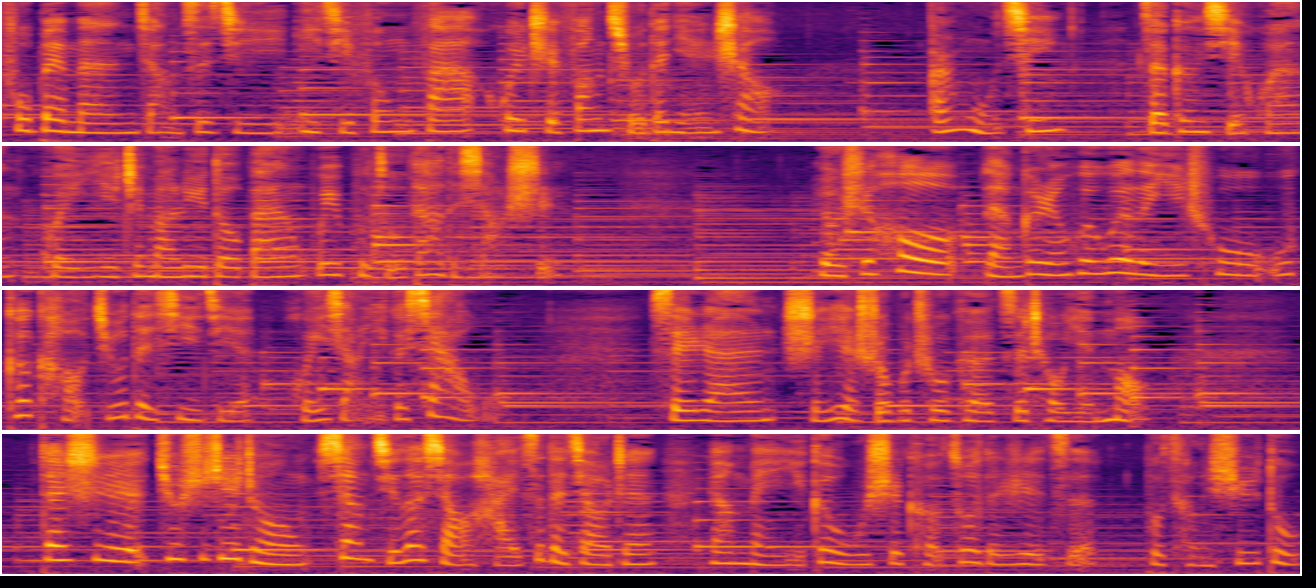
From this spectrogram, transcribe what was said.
父辈们讲自己意气风发、挥斥方遒的年少，而母亲则更喜欢回忆芝麻绿豆般微不足道的小事。有时候，两个人会为了一处无可考究的细节回想一个下午，虽然谁也说不出个子丑寅卯，但是就是这种像极了小孩子的较真，让每一个无事可做的日子不曾虚度，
